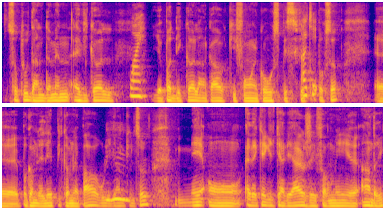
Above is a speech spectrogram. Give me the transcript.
surtout dans le domaine avicole. Ouais. Il n'y a pas d'école encore qui font un cours spécifique pour ça. Euh, pas comme le lait puis comme le porc ou les grandes mhm. cultures. Mais on, avec Agricarrière, j'ai formé euh, André.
